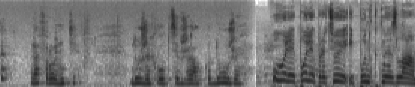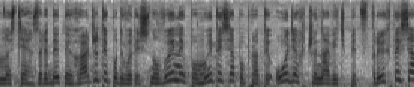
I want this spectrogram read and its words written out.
на фронті. Дуже хлопців жалко, дуже. У Гуляйполі працює і пункт незламності: зарядити гаджети, подивитись новини, помитися, попрати одяг чи навіть підстригтися.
